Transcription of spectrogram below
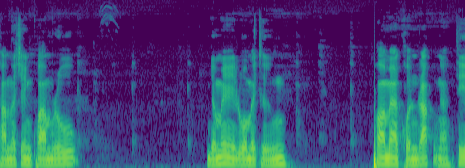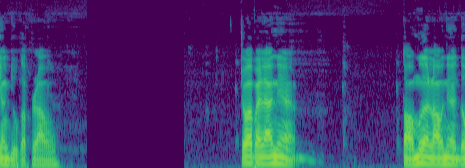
ธรรมนะเช่นความรู้ ยังไม่รวมไปถึงพ่อแม่คนรักนะที่ยังอยู่กับเราจะว่าไปแล้วเนี่ย ต่อเมื่อเราเนี่ยโด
